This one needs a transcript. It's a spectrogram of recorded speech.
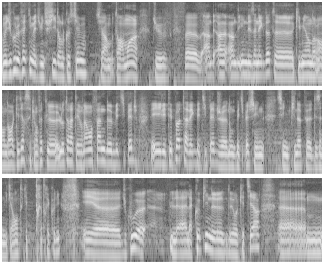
Mais du coup, le fait qu'ils mettent une fille dans le costume, tu auras- t'auras moins. Tu, euh, un- un- un- une des anecdotes euh, qui est bien dans, dans Rocketeer, c'est qu'en fait, l'auteur était vraiment fan de Betty Page et il était pote avec Betty Page. euh, Donc, Betty Page, c'est une, c'est une pin-up des années 40 qui est très très connue. Et euh, du coup, euh, la, la copine de, de Rocketeer euh,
